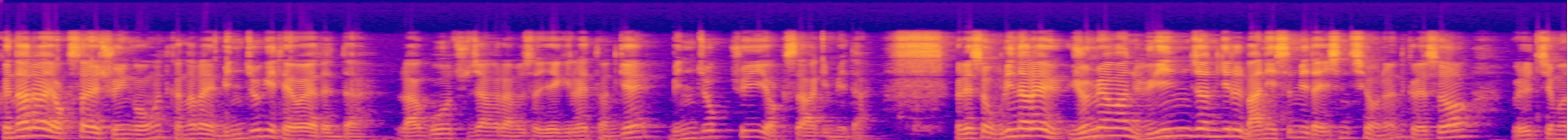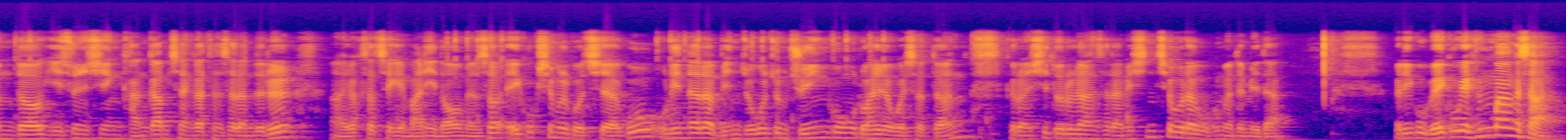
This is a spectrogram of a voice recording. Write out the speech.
그 나라 역사의 주인공은 그 나라의 민족이 되어야 된다 라고 주장을 하면서 얘기를 했던 게 민족주의 역사학입니다. 그래서 우리나라의 유명한 위인전기를 많이 씁니다. 이 신채호는. 그래서 을지문덕, 이순신, 강감찬 같은 사람들을 아, 역사책에 많이 넣으면서 애국심을 고취하고 우리나라 민족을 좀 주인공으로 하려고 했었던 그런 시도를 한 사람이 신채호라고 보면 됩니다. 그리고 외국의 흥망사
